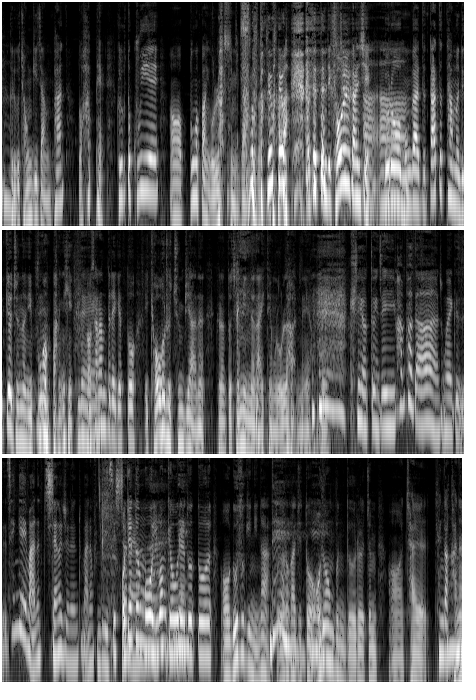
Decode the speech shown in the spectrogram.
음. 그리고 전기장판, 또 핫팩 그리고 또 9위에 어 붕어빵이 올라왔습니다. 붕어빵이 어쨌든 이제 겨울 간식으로 아, 아. 뭔가 따뜻함을 느껴주는 이 붕어빵이 네. 어, 사람들에게 또 이 겨울을 준비하는 그런 또 재미있는 아이템으로 올라왔네요. 네. 그래요. 또 이제 이 환파가 정말 그 생계에 많은 지장을 주는 또 많은 분들이 있으시잖아요. 어쨌든 뭐 이번 겨울에도 네. 또 어, 노숙인이나 또 네. 여러 가지 또 네. 어려운 분들을 좀 어, 잘 생각하는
